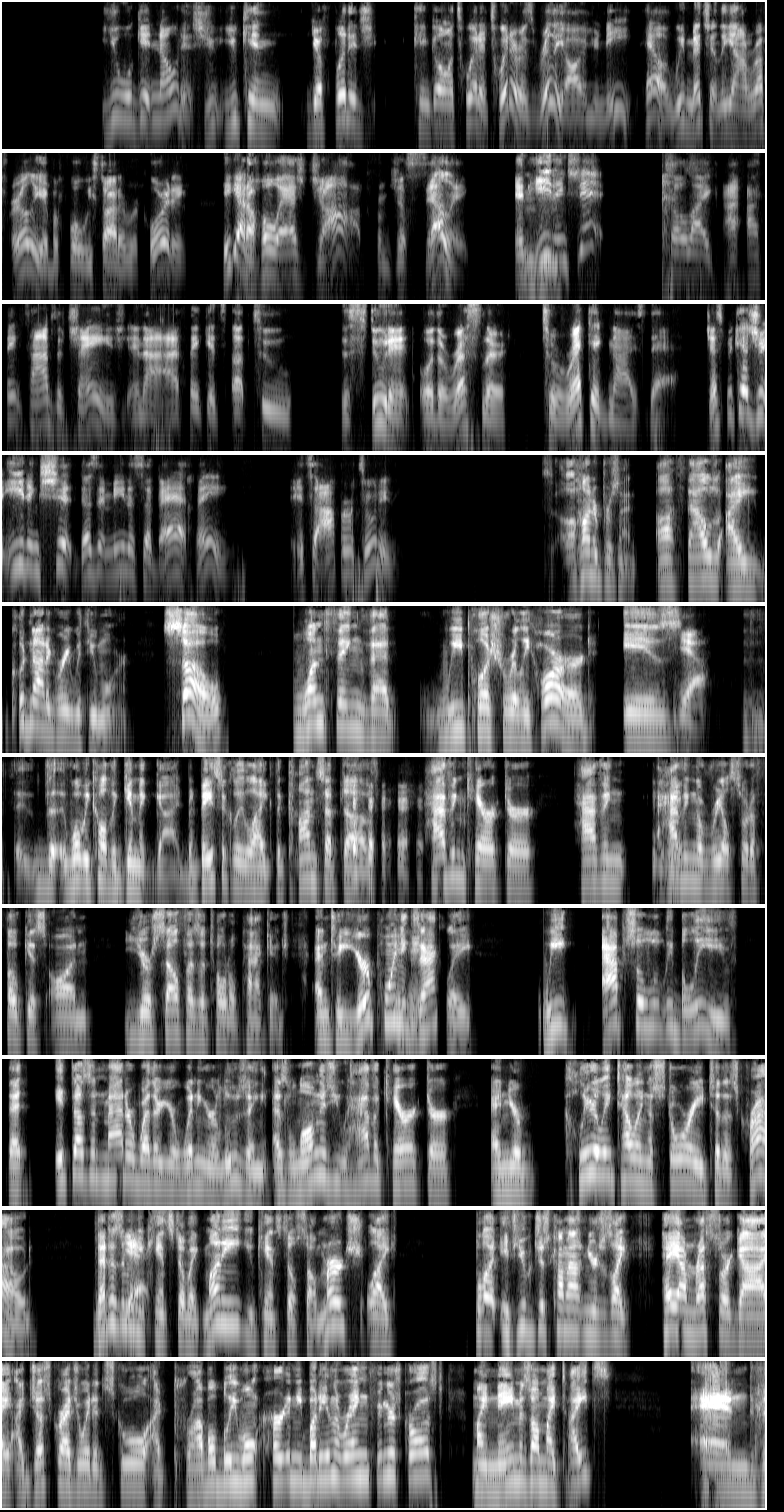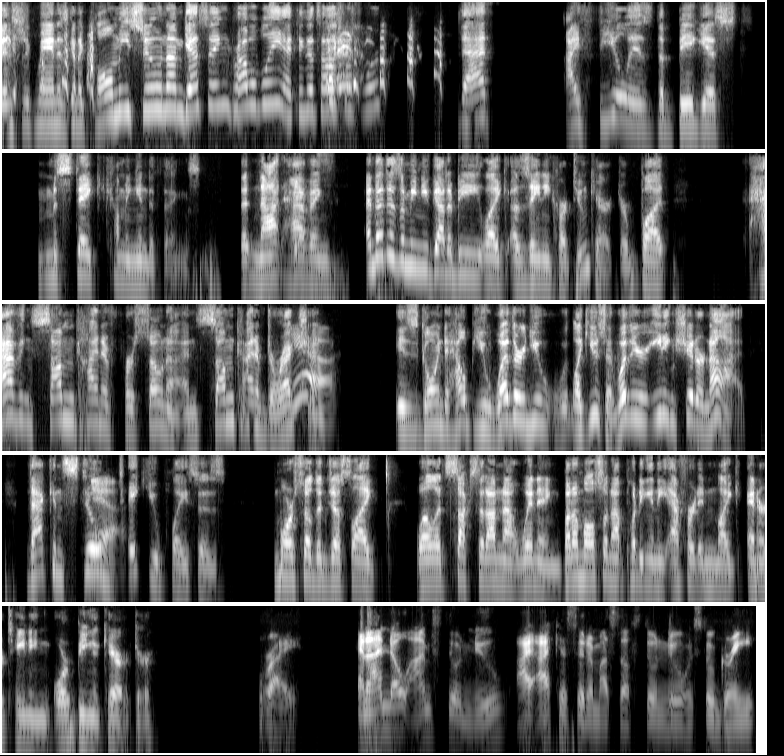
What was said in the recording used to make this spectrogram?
you will get noticed. You, you can your footage can go on Twitter. Twitter is really all you need. Hell, we mentioned Leon Ruff earlier before we started recording. He got a whole ass job from just selling and Mhm. eating shit. So like I, I think times have changed and I, I think it's up to the student or the wrestler to recognize that. Just because you're eating shit doesn't mean it's a bad thing. It's an opportunity. A hundred percent a thousand i could not agree with you more so one thing that we push really hard is Yeah. the, the what we call the gimmick guide but basically like the concept of having character having Mhm. having a real sort of focus on yourself as a total package and to your point Mhm. exactly we absolutely believe that it doesn't matter whether you're winning or losing as long as you have a character and you're clearly telling a story to this crowd that doesn't mean you can't still make money you can't still sell merch like but if you just come out and you're just like hey i'm wrestler guy i just graduated school i probably won't hurt anybody in the ring fingers crossed my name is on my tights and vince mcmahon is going to call me soon i'm guessing probably i think that's how it's supposed to work. That i feel is the biggest mistake coming into things that not having Yes. and that doesn't mean you got to be like a zany cartoon character but having some kind of persona and some kind of direction Yeah. is going to help you whether you like you said whether you're eating shit or not that can still Yeah. take you places more so than just like well it sucks that i'm not winning but i'm also not putting any effort in like entertaining or being a character Right. And I know I'm still new. I, I consider myself still new and still green.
